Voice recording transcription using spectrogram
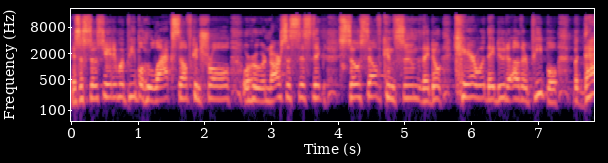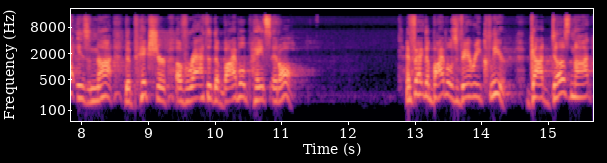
It's associated with people who lack self control or who are narcissistic, so self consumed that they don't care what they do to other people. But that is not the picture of wrath that the Bible paints at all. In fact, the Bible is very clear God does not,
